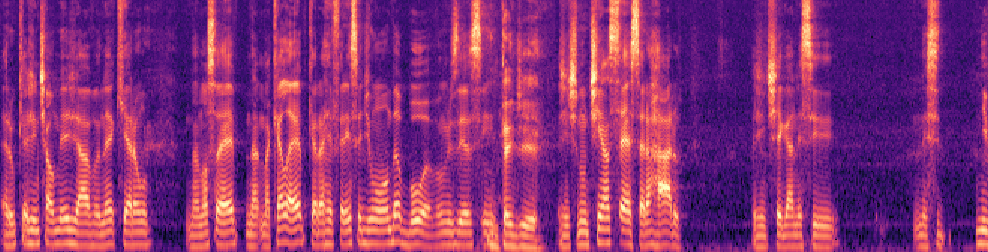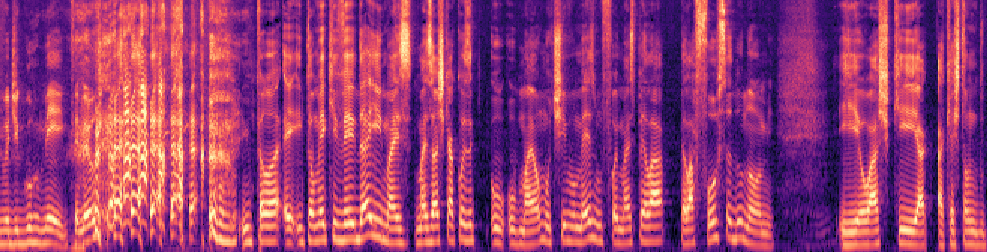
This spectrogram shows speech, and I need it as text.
Era o que a gente almejava, né, que era um, na nossa época, na, naquela época era a referência de uma onda boa, vamos dizer assim. Entendi. A gente não tinha acesso, era raro a gente chegar nesse nesse nível de gourmet, entendeu? então, é- então meio que veio daí, mas, mas acho que a coisa, o, o maior motivo mesmo foi mais pela, pela força do nome. E eu acho que a, a questão do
